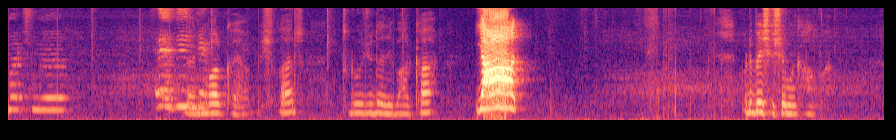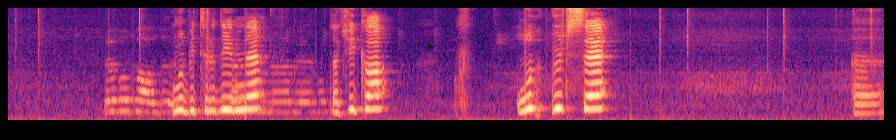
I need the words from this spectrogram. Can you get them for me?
Maç mı? Danimarka yapmışlar. Turuncu Danimarka. Ya! Burada 5 aşama kaldı. Bunu bitirdiğimde dakika 13 ise eee,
